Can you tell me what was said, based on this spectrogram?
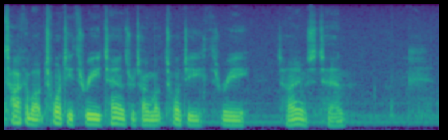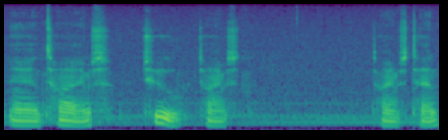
talk about 23 tens we're talking about 23 times 10 and times 2 times times 10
